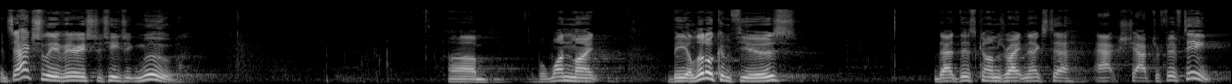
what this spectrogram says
It's actually a very strategic move. Um, but one might be a little confused that this comes right next to Acts chapter 15.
